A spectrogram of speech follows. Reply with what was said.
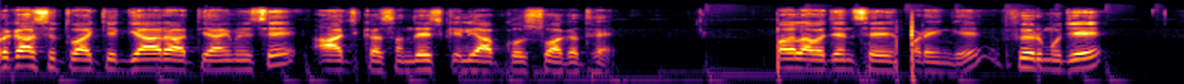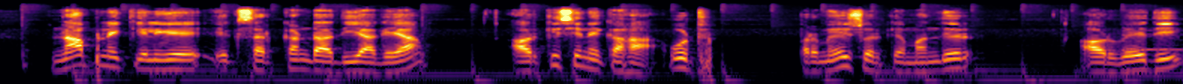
प्रकाशित वाक्य ग्यारह अध्याय में से आज का संदेश के लिए आपको स्वागत है। पगला वज़न से पढ़ेंगे। फिर मुझे नापने के लिए एक सरकंडा दिया गया और किसी ने कहा, उठ, परमेश्वर के मंदिर और वेदी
